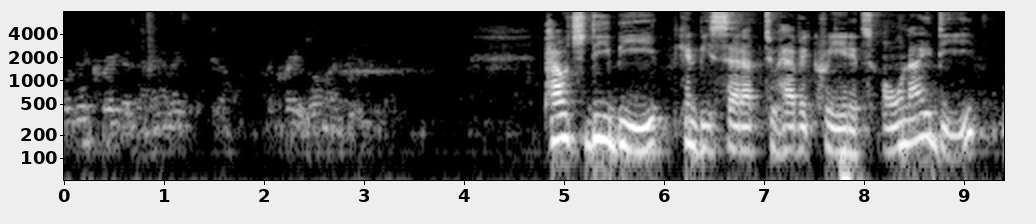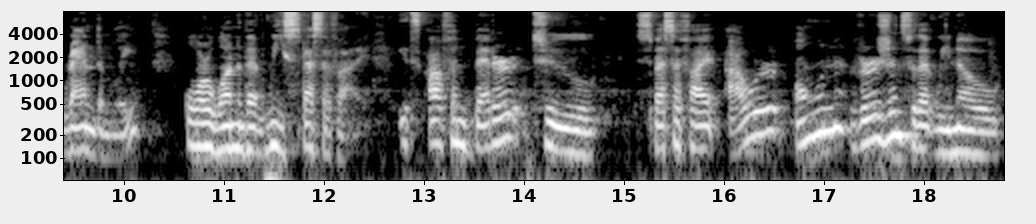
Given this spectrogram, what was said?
we're going to create a dynamic, uh, create one ID? PouchDB can be set up to have it create its own ID randomly or one that we specify. It's often better to specify our own version so that we know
